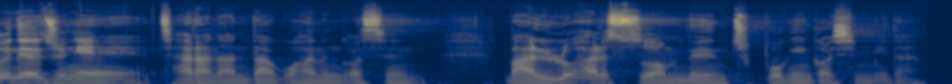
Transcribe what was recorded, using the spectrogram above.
은혜 중에 자라난다고 하는 것은 말로 할 수 없는 축복인 것입니다.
